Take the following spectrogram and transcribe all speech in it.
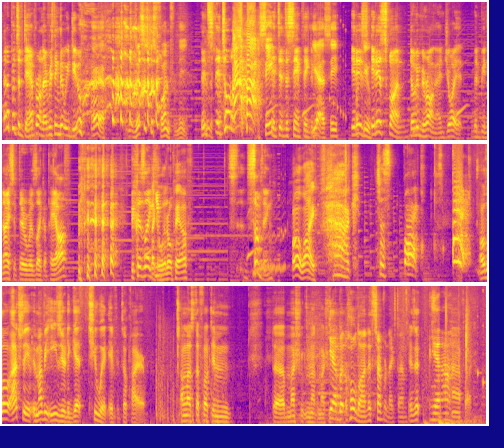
kind of puts a damper on everything that we do. Oh yeah. This is just fun for me. It's it totally. See? It did the same thing to me. Yeah. See. It is. you. It is fun. Don't get me wrong. I enjoy it. It'd be nice if there was like a payoff, because like, like you a little payoff. s- something. Oh, why? Fuck. Just fuck. Fuck! Although actually, it might be easier to get to it if it's up higher, unless the fucking the mushroom, not the mushroom. Yeah, but hold on. It's time for next time. is it? Yeah. Ah, fuck.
